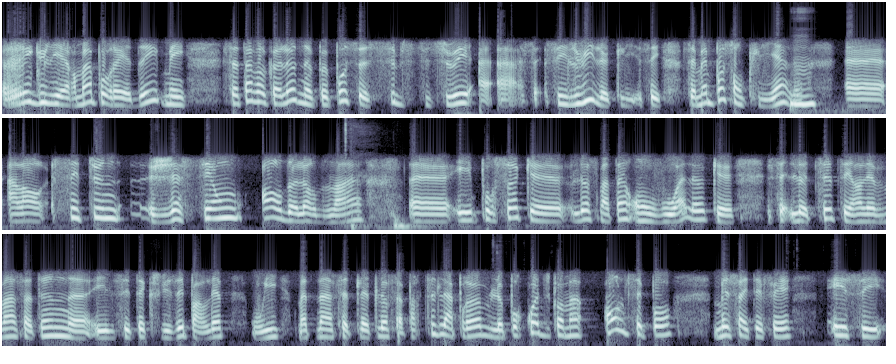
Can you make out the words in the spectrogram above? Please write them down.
régulièrement pour aider, mais cet avocat-là ne peut pas se substituer à, c'est lui le client, c'est c'est même pas son client. Mm. Euh, alors c'est une gestion hors de l'ordinaire. Euh, et pour ça que là, ce matin, on voit là, que le titre est enlèvement à euh, et il s'est excusé par lettre. Oui, maintenant, cette lettre-là fait partie de la preuve. Le pourquoi du comment, on ne le sait pas, mais ça a été fait. Et c'est,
